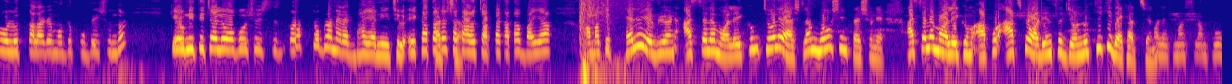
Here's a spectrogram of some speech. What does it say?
হলুদ কালারের মধ্যে খুবই সুন্দর। কেউ নিতে চাইলে অবশ্যই চট্টগ্রামের এক ভাইয়া নিয়েছিল। এই খাতাটার আচ্ছা। সাথে আরও চারটা কাতা ভাইয়া আমাকে হ্যালো এভরিওয়ান আসসালামু আলাইকুম চলে আসলাম নৌশিন ফ্যাশনে আসসালামু আলাইকুম আপু আজকে অডিয়েন্সের জন্য কি কি দেখাচ্ছেন? ওয়ালাইকুম আসসালাম খুব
